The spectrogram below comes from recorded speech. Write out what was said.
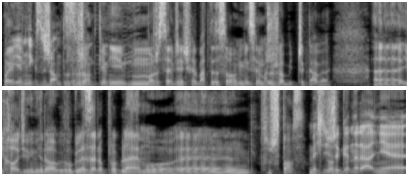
pojemnik z wrzątkiem. z wrzątkiem i możesz sobie wziąć herbatę ze sobą i sobie możesz robić, czy kawę. E, I chodził i mi robił, w ogóle zero problemu, e, sztos. Myślisz, sztos. że generalnie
